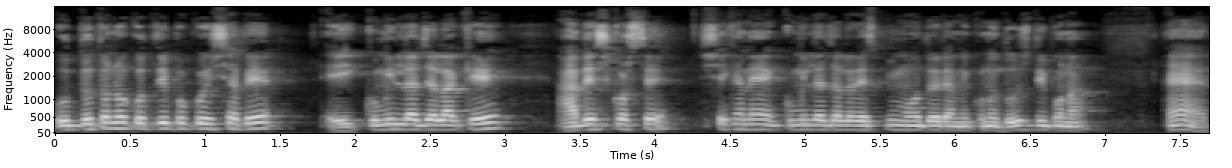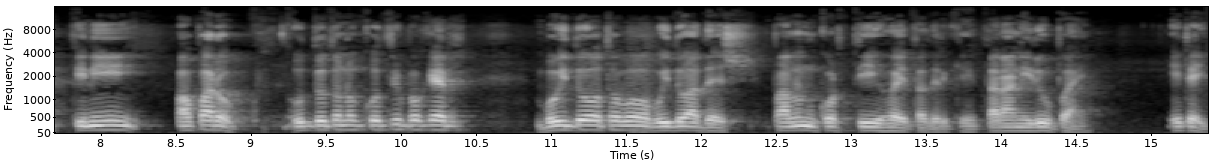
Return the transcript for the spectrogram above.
ঊর্ধ্বতন কর্তৃপক্ষ হিসাবে এই কুমিল্লা জেলাকে আদেশ করছে। সেখানে কুমিল্লা জেলার এসপি মহোদয়ের আমি কোনো দোষ দিব না। হ্যাঁ তিনি অপারক ঊর্ধ্বতন কর্তৃপক্ষের বৈধ অথবা অবৈধ আদেশ পালন করতেই হয় তাদেরকে, তারা নিরুপায়। এটাই।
